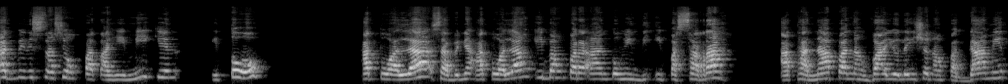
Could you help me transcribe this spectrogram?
administrasyong patahimikin ito at wala, sabi niya, at walang ibang paraan kung hindi ipasara at hanapan ng violation ang paggamit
